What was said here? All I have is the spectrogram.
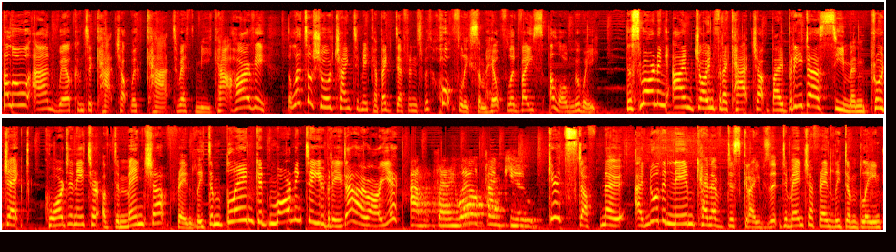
Hello and welcome to Catch Up with Cat with me, Cat Harvey, the little show trying to make a big difference with hopefully some helpful advice along the way. This morning I'm joined for a catch up by Breda Seaman, Project Coordinator of Dementia Friendly Dunblane. Good morning to you, Breda. How are you? I'm very well, thank you. Good stuff. Now, I know the name kind of describes it, Dementia Friendly Dunblane,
